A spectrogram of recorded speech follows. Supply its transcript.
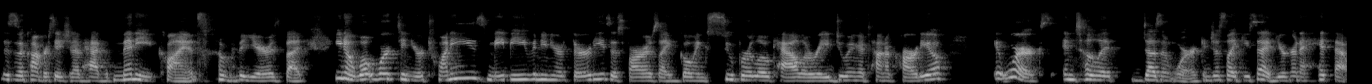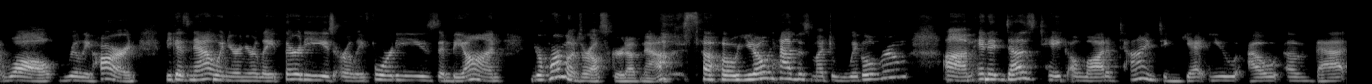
this is a conversation I've had with many clients over the years, but you know, what worked in your 20s, maybe even in your 30s, as far as like going super low calorie, doing a ton of cardio, it works until it doesn't work. And just like you said, you're going to hit that wall really hard because now when you're in your late 30s, early 40s, and beyond, your hormones are all screwed up now. So you don't have as much wiggle room. Um, and it does take a lot of time to get you out of that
